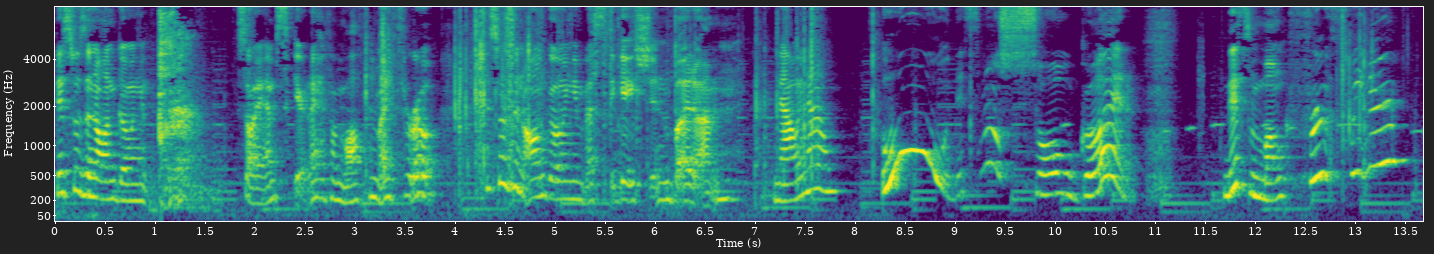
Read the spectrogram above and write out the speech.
This was an ongoing, sorry, I'm scared. I have a moth in my throat. This was an ongoing investigation, but um, now we know. Ooh, this smells so good. This monk fruit sweetener?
